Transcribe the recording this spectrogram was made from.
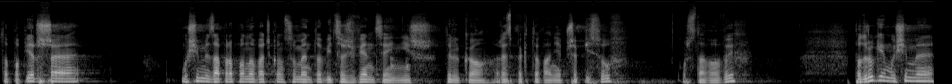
to po pierwsze musimy zaproponować konsumentowi coś więcej niż tylko respektowanie przepisów ustawowych. Po drugie, musimy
